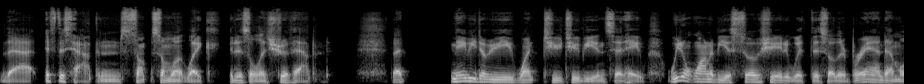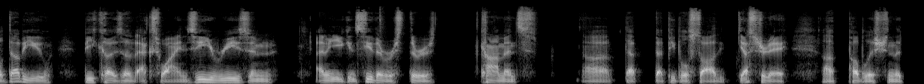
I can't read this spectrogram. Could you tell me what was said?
that if this happened, some, somewhat like it is alleged to have happened, that maybe WWE went to Tubi and said, "Hey, we don't want to be associated with this other brand, MLW, because of X, Y, and Z reason." I mean, you can see there was there was comments uh, that that people saw yesterday uh, published in the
